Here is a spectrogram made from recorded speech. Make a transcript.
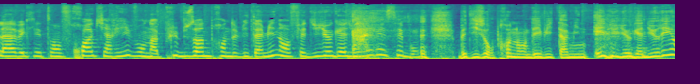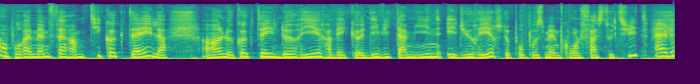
Là, avec les temps froids qui arrivent, on n'a plus besoin de prendre de vitamines, on fait du yoga du rire et c'est bon. Ben, disons, prenons des vitamines et du yoga du rire. On pourrait même faire un petit cocktail, hein, le cocktail de rire avec euh, des vitamines et du rire. Je te propose même qu'on le fasse tout de suite. Allez,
